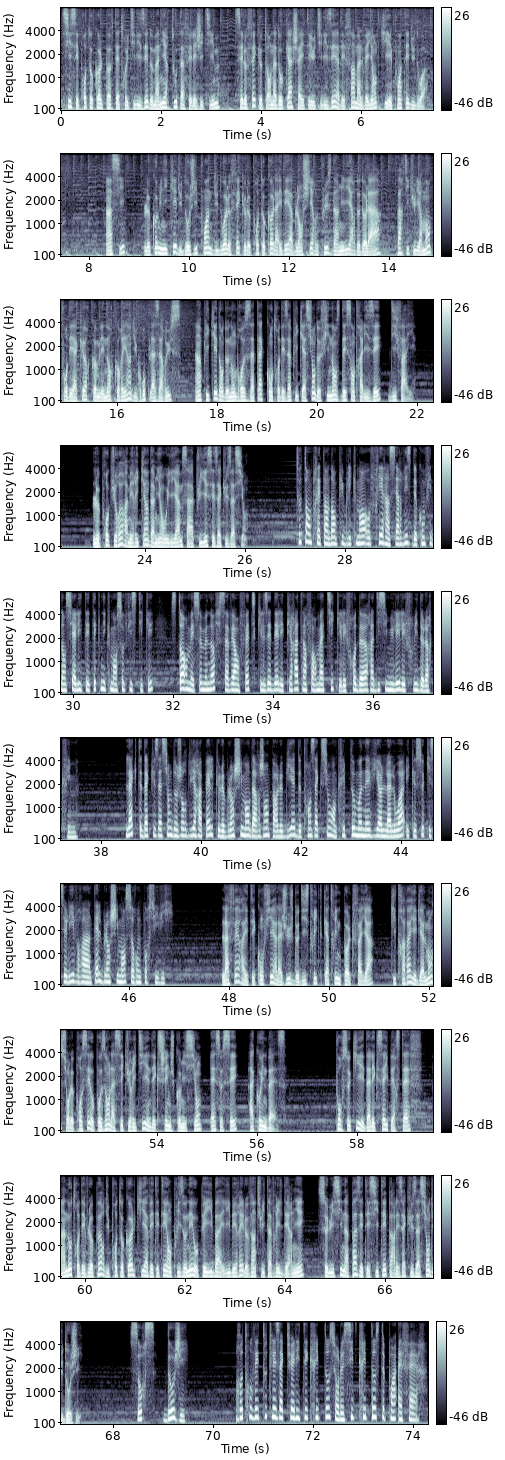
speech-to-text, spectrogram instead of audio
Si ces protocoles peuvent être utilisés de manière tout à fait légitime, c'est le fait que Tornado Cash a été utilisé à des fins malveillantes qui est pointé du doigt. Ainsi, le communiqué du Doji pointe du doigt le fait que le protocole a aidé à blanchir plus d'un milliard de dollars, particulièrement pour des hackers comme les Nord-Coréens du groupe Lazarus, impliqués dans de nombreuses attaques contre des applications de finances décentralisées, DeFi le procureur américain Damian Williams a appuyé ces accusations. Tout en prétendant publiquement offrir un service de confidentialité techniquement sophistiqué, Storm et Semenoff savaient en fait qu'ils aidaient les pirates informatiques et les fraudeurs à dissimuler les fruits de leurs crimes. L'acte d'accusation d'aujourd'hui rappelle que le blanchiment d'argent par le biais de transactions en crypto-monnaie viole la loi et que ceux qui se livrent à un tel blanchiment seront poursuivis. L'affaire a été confiée à la juge de district Catherine Polk Faya, qui travaille également sur le procès opposant la Security and Exchange Commission, SEC, à Coinbase. Pour ce qui est d'Alexei Perstev, un autre développeur du protocole qui avait été emprisonné aux Pays-Bas et libéré le 28 avril dernier, celui-ci n'a pas été cité par les accusations du Doji. Source Doji. Retrouvez toutes les actualités crypto sur le site cryptost.fr.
